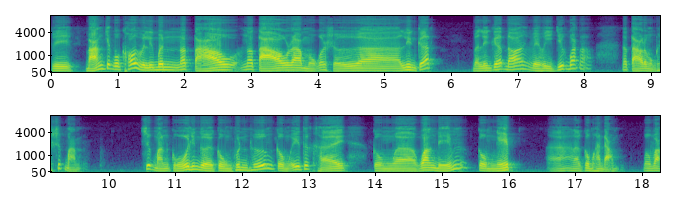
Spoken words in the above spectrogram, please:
Vì bản chất của khối và liên minh nó tạo nó tạo ra một cái sự uh, liên kết. Và liên kết đó về gì trước mắt đó, nó tạo ra một cái sức mạnh. Sức mạnh của những người cùng khuynh hướng cùng ý thức hệ cùng uh, quan điểm cùng nghiệp à, là cùng hành động vân vân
